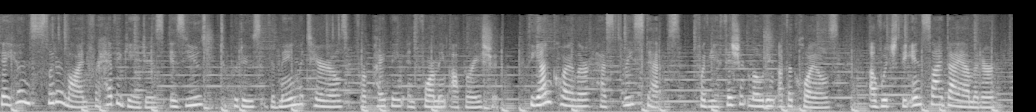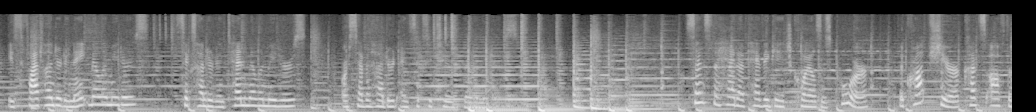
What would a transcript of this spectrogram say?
Daehyun's slitter line for heavy gauges is used to produce the main materials for piping and forming operation. The uncoiler has three steps for the efficient loading of the coils, of which the inside diameter is 508 millimeters, 610 millimeters, or 762 millimeters. Since the head of heavy gauge coils is poor, the crop shearer cuts off the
